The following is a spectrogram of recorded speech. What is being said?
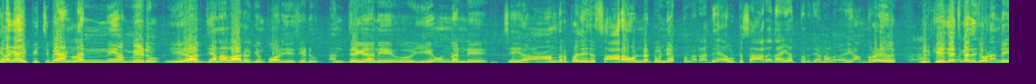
ఇలాగా ఈ పిచ్చి బ్యాండ్లన్నీ అమ్మేయడం ఈ జనాల ఆరోగ్యం పాడు చేసేయడం అంతేగాని ఓ ఏముందండి? ఆంధ్రప్రదేశ్ సారా ఉన్నట్టు వండేస్తున్నారు. అదే అటు సారా తాగేస్తున్నారు జనాలు. అందరూ మీరు కేజీహెచ్ కదా చూడండి.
